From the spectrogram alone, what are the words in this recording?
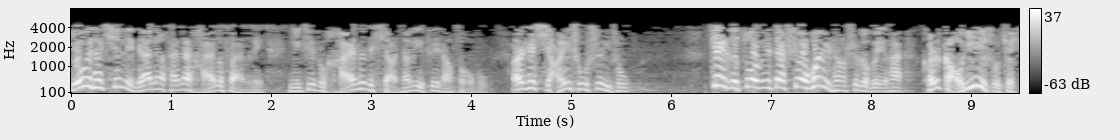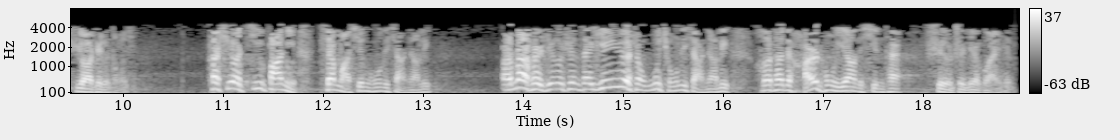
由于他心理年龄还在孩子范围内，你记住，孩子的想象力非常丰富，而且想一出是一出。这个作为在社会上是个危害，可是搞艺术却需要这个东西，他需要激发你天马行空的想象力。而迈克尔·杰克逊在音乐上无穷的想象力，和他的孩童一样的心态是有直接关系的。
